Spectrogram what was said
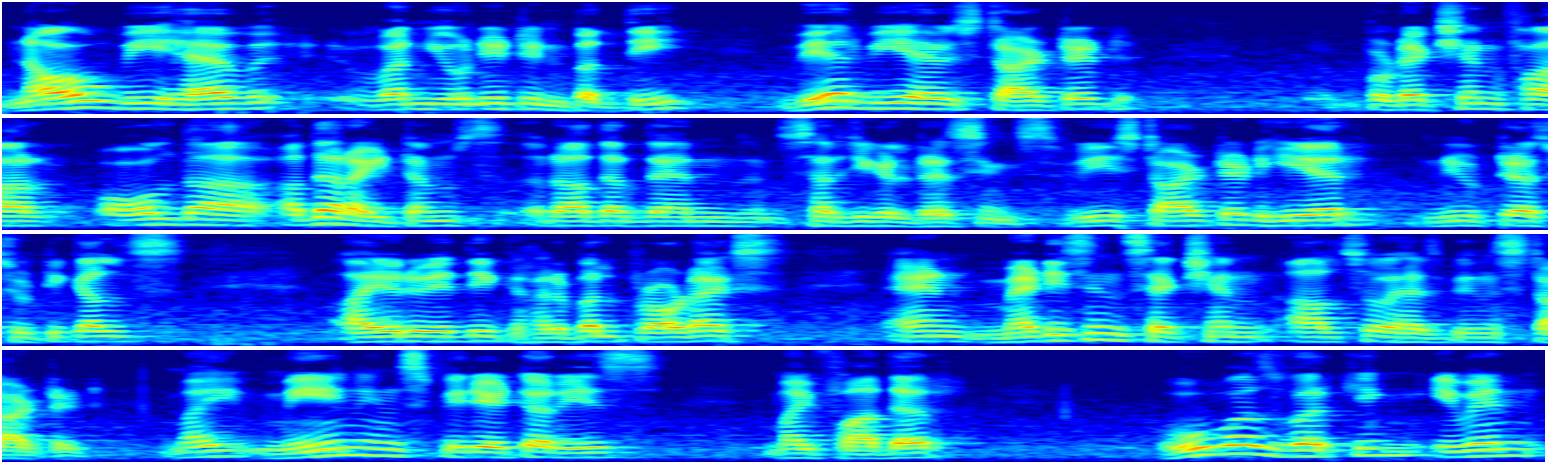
Now we have one unit in Baddi where we have started production for all the other items rather than surgical dressings. We started here nutraceuticals, Ayurvedic herbal products and medicine section also has been started. My main inspirator is my father who was working even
